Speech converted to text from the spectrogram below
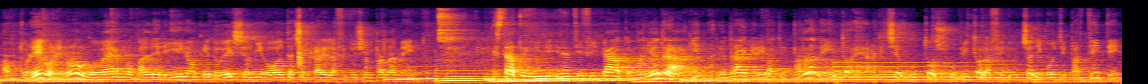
autorevole, non un governo ballerino che dovesse ogni volta cercare la fiducia in Parlamento è stato identificato Mario Draghi, Mario Draghi è arrivato in Parlamento e ha ricevuto subito la fiducia di molti partiti.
